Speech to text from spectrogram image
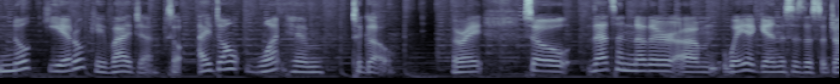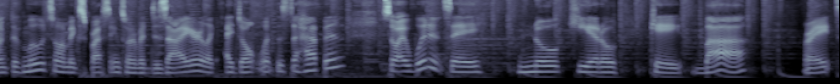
No quiero que vaya. So, I don't want him to go. All right. So that's another um, way. Again, this is the subjunctive mood. So I'm expressing sort of a desire, like I don't want this to happen. So I wouldn't say no quiero que va. right?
